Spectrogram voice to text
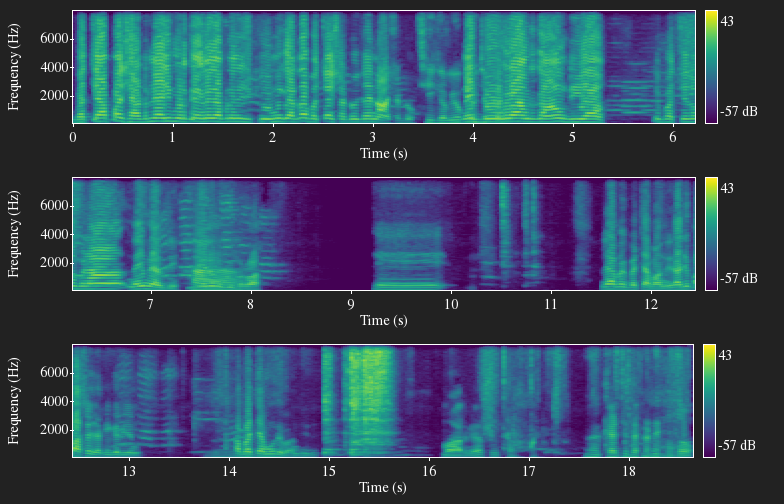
ਬੱਚਾ ਆਪਾਂ ਛੱਡ ਲਿਆ ਜੀ ਮੁੜ ਕੇ ਅਗਲੇ ਦਾ ਆਪਣੇ ਤੇ ਯਕੀਨ ਨਹੀਂ ਕਰਦਾ ਬੱਚਾ ਛੱਡੋ ਚਾਹੇ ਨਾ ਛੱਡੋ। ਠੀਕ ਹੈ ਵੀ ਉਹ ਨਹੀਂ ਕੋਈ ਚੱਕਰ ਦੋਗਲਾ ਅੰਗ ਗਾਂ ਹੁੰਦੀ ਆ ਤੇ ਬੱਚੇ ਤੋਂ ਬਿਨਾ ਨਹੀਂ ਮਿਲਦੀ ਇਹਨੂੰ ਨਹੀਂ ਕੋਈ ਪਰਵਾਹ। ਤੇ ਲੈ ਭਾਈ ਬੱਚਾ ਬੰਦੀ ਰਾਜੂ ਪਾਸੇ ਜਾ ਕੀ ਕਰੀ ਜਾਂਦੇ ਆ ਬੱਚਾ ਮੂਰੇ ਬੰਦੀ ਮਾਰ ਗਿਆ ਸੁੱਤਾ ਖਿੱਚਦਾ ਉਹਨੇ ਹਾਂ।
